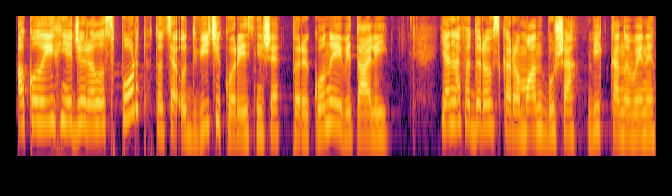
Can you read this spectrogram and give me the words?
А коли їхнє джерело спорт, то це удвічі корисніше, переконує Віталій. Яна Федоровська, Роман Буша, Вікка Новини.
